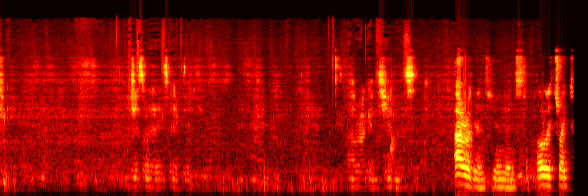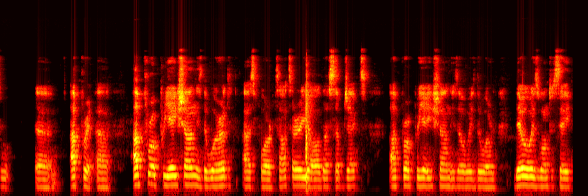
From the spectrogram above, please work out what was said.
Just what I expected. Arrogant humans. arrogant humans always try to appro- uh, appropriation is the word as for Tartary or other subjects appropriation is always the word they always want to say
